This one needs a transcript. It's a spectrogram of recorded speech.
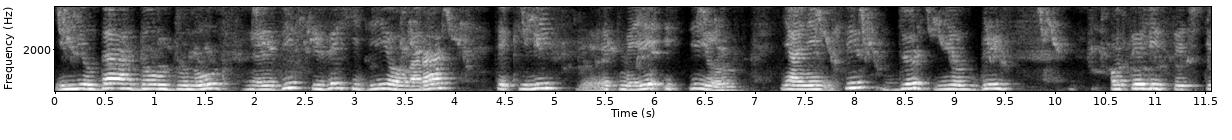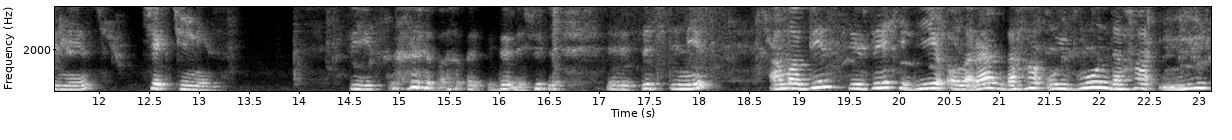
yılda doğdunuz. Biz size hediye olarak teklif etmeye istiyoruz. Yani siz dört yıldız oteli seçtiniz, çektiniz. Siz böyle şöyle seçtiniz. Ama biz size hediye olarak daha uygun, daha iyi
